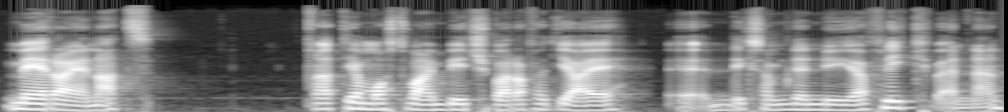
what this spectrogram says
Mera än att, att jag måste vara en bitch bara för att jag är eh, liksom den nya flickvännen.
